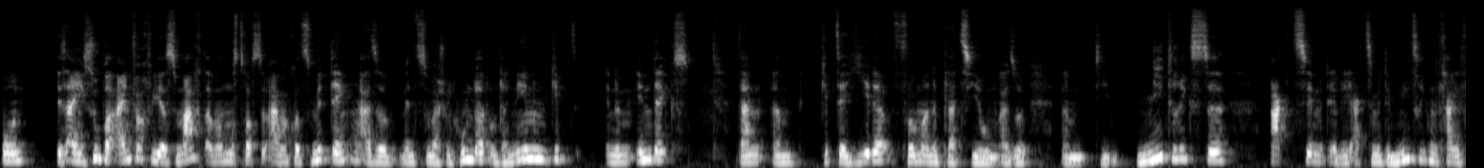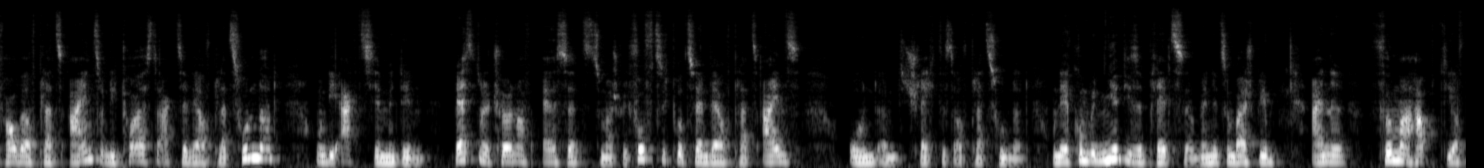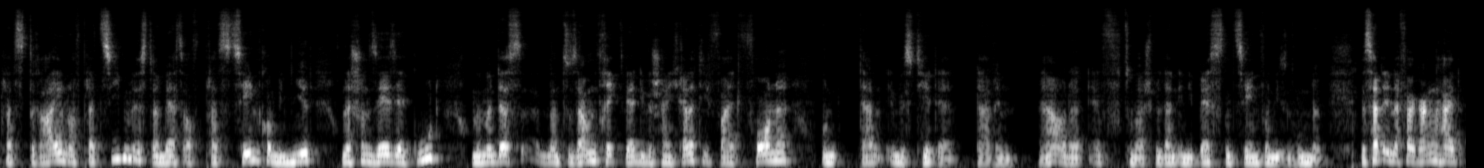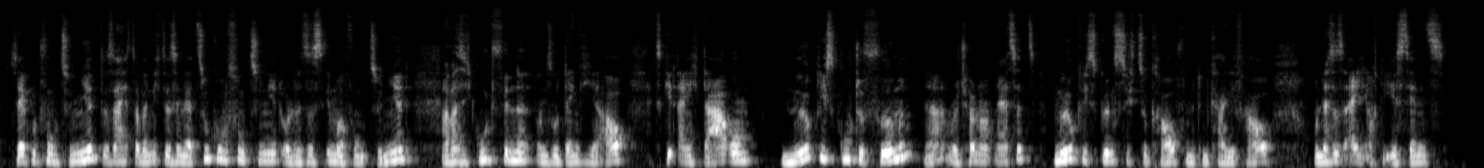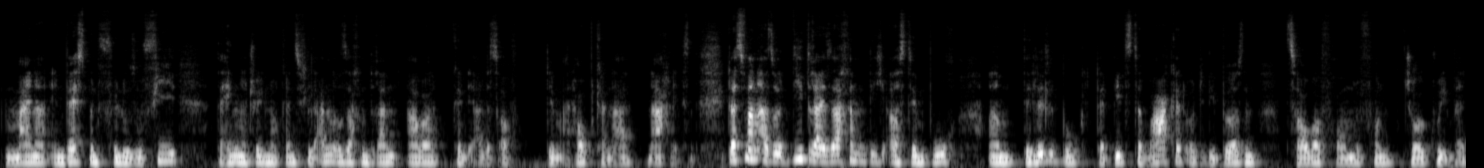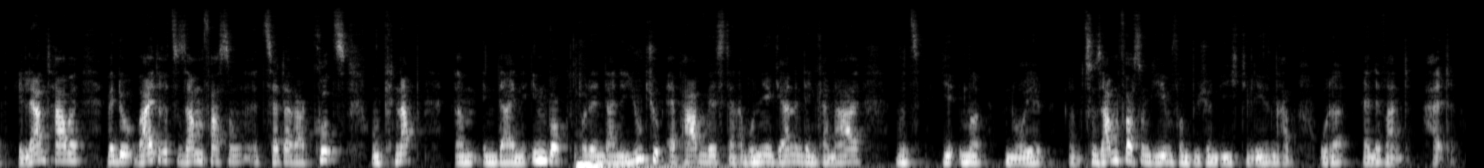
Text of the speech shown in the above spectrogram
Und ist eigentlich super einfach, wie er es macht, aber man muss trotzdem einmal kurz mitdenken. Also wenn es zum Beispiel 100 Unternehmen gibt in einem Index, dann ähm, gibt er jeder Firma eine Platzierung. Also ähm, die niedrigste Aktie mit, die Aktie mit dem niedrigen KGV wäre auf Platz 1 und die teuerste Aktie wäre auf Platz 100 und die Aktie mit dem besten Return of Assets, zum Beispiel 50%, wäre auf Platz 1 und ähm, die schlechteste auf Platz 100. Und er kombiniert diese Plätze. Und wenn ihr zum Beispiel eine Firma habt, die auf Platz 3 und auf Platz 7 ist, dann wäre es auf Platz 10 kombiniert und das ist schon sehr, sehr gut. Und wenn man das dann zusammenträgt, wäre die wahrscheinlich relativ weit vorne und dann investiert er darin. Ja, oder zum Beispiel dann in die besten 10 von diesen 100. Das hat in der Vergangenheit sehr gut funktioniert. Das heißt aber nicht, dass es in der Zukunft funktioniert oder dass es immer funktioniert. Aber was ich gut finde, und so denke ich ja auch, es geht eigentlich darum, möglichst gute Firmen, ja, Return on Assets, möglichst günstig zu kaufen mit dem KGV. Und das ist eigentlich auch die Essenz meiner Investmentphilosophie. Da hängen natürlich noch ganz viele andere Sachen dran, aber könnt ihr alles auf dem Hauptkanal nachlesen. Das waren also die drei Sachen, die ich aus dem Buch ähm, The Little Book That Beats the Market oder die Börsenzauberformel von Joel Greenblatt gelernt habe. Wenn du weitere Zusammenfassungen etc. kurz und knapp ähm, in deine Inbox oder in deine YouTube-App haben willst, dann abonniere gerne den Kanal. Wird es hier immer neue ähm, Zusammenfassungen geben von Büchern, die ich gelesen habe oder relevant halte.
